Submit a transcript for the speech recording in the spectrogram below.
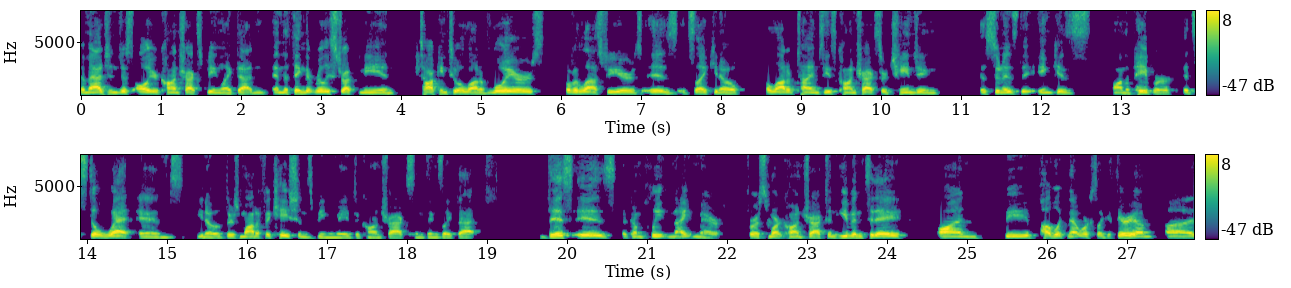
Imagine just all your contracts being like that. And, and the thing that really struck me in talking to a lot of lawyers over the last few years is it's like, you know, a lot of times these contracts are changing as soon as the ink is on the paper it's still wet and you know there's modifications being made to contracts and things like that this is a complete nightmare for a smart contract and even today on the public networks like Ethereum, uh,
